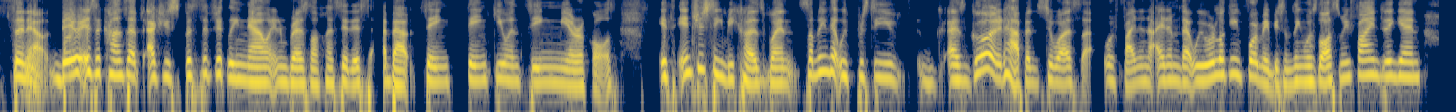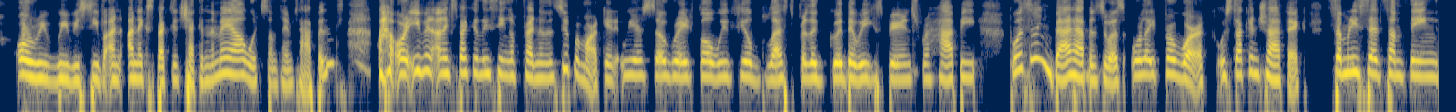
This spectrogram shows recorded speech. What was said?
So now there is a concept actually specifically now in Breslov Hasidus about saying thank you and seeing miracles it's interesting because when something that we perceive as good happens to us, uh, we find an item that we were looking for, maybe something was lost and we find it again, or we, we receive an unexpected check in the mail, which sometimes happens, or even unexpectedly seeing a friend in the supermarket. We are so grateful. We feel blessed for the good that we experienced. We're happy. But when something bad happens to us, we're late for work, we're stuck in traffic, somebody said something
